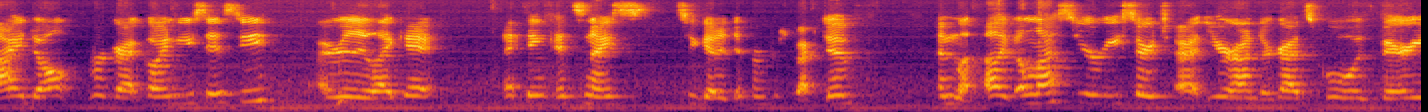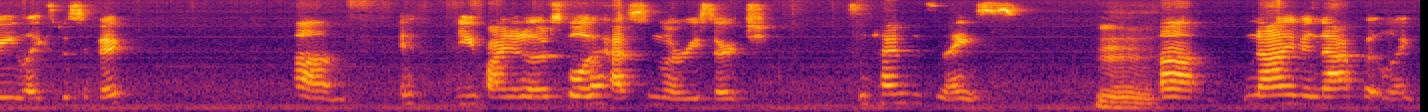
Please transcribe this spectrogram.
I don't regret going to UCSD. I really like it. I think it's nice to get a different perspective, and like unless your research at your undergrad school is very like specific, um, if you find another school that has similar research, sometimes it's nice. Mhm. Um, not even that, but like,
